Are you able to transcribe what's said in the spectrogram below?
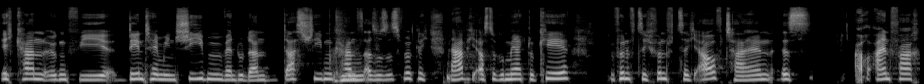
ich kann irgendwie den Termin schieben, wenn du dann das schieben kannst. Mhm. Also es ist wirklich, da habe ich auch so gemerkt, okay, 50-50 aufteilen ist auch einfach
